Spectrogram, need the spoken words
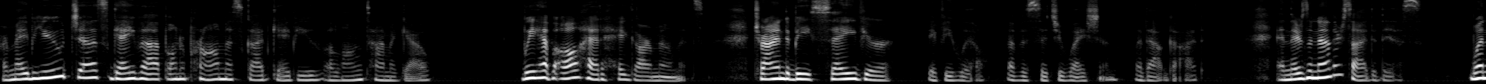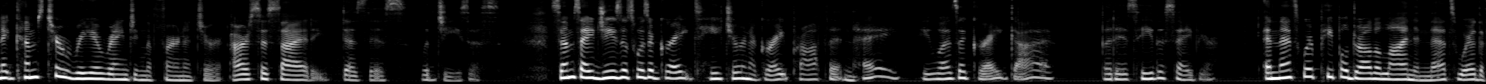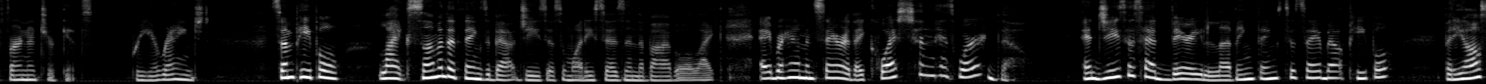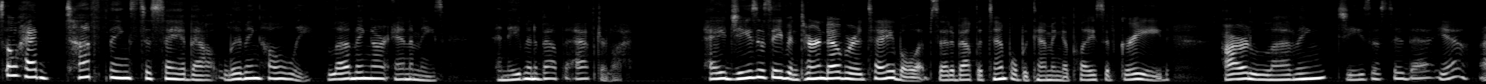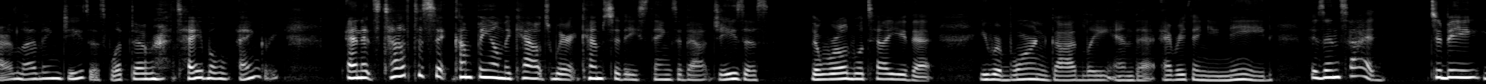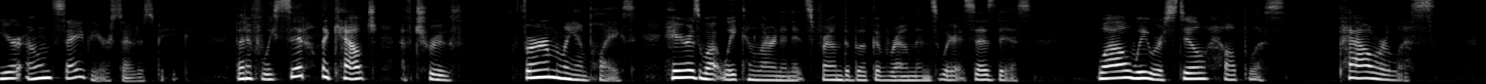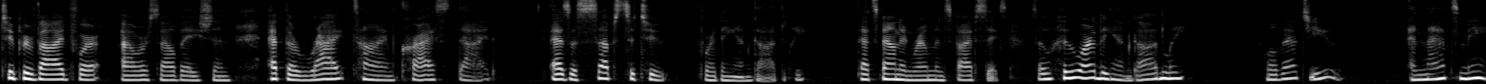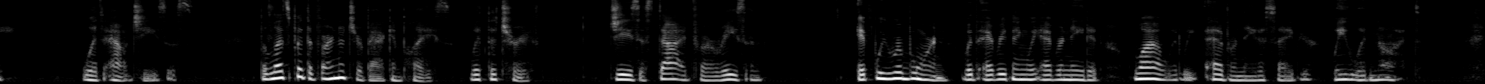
Or maybe you just gave up on a promise God gave you a long time ago. We have all had Hagar moments, trying to be savior, if you will, of a situation without God. And there's another side to this. When it comes to rearranging the furniture, our society does this with Jesus. Some say Jesus was a great teacher and a great prophet, and hey, he was a great guy, but is he the Savior? And that's where people draw the line, and that's where the furniture gets rearranged. Some people like some of the things about Jesus and what he says in the Bible, like Abraham and Sarah, they question his word, though. And Jesus had very loving things to say about people, but he also had tough things to say about living holy, loving our enemies, and even about the afterlife. Hey, Jesus even turned over a table, upset about the temple becoming a place of greed. Our loving Jesus did that? Yeah, our loving Jesus flipped over a table angry. And it's tough to sit comfy on the couch where it comes to these things about Jesus. The world will tell you that you were born godly and that everything you need is inside to be your own Savior, so to speak. But if we sit on the couch of truth, firmly in place. Here is what we can learn, and it's from the book of Romans, where it says this While we were still helpless, powerless to provide for our salvation, at the right time, Christ died as a substitute for the ungodly. That's found in Romans 5 6. So, who are the ungodly? Well, that's you, and that's me without Jesus. But let's put the furniture back in place with the truth. Jesus died for a reason. If we were born with everything we ever needed, why would we ever need a Savior? We would not.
